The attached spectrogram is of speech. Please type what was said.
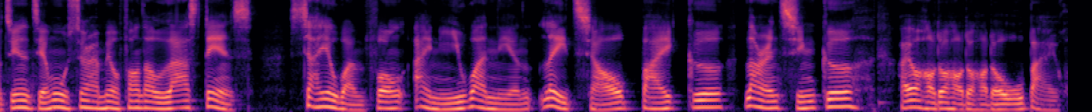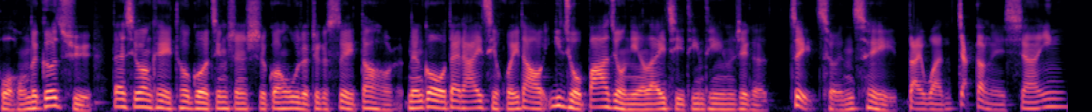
今天的节目虽然没有放到《Last Dance》、《夏夜晚风》、《爱你一万年》、《泪桥》、《白鸽》、《浪人情歌》，还有好多好多好多伍佰火红的歌曲，但希望可以透过精神时光屋的这个隧道，能够带大家一起回到一九八九年来，一起听听这个。最纯粹台湾加港的乡音。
